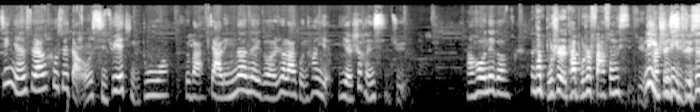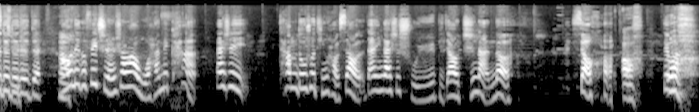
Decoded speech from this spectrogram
今年虽然贺岁档喜剧也挺多，对吧？贾玲的那个《热辣滚烫也》也是很喜剧，然后那个但它不是它不是发疯喜剧，励它是励志喜剧，对对对对对。然后啊那个《飞驰人生二》我还没看，但是他们都说挺好笑的，但应该是属于比较直男的 笑话，哦，对吧？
